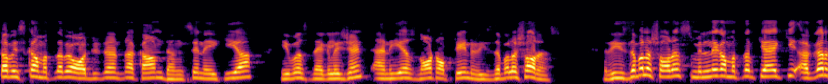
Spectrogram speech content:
तब इसका मतलब है ऑडिटर ने अपना काम ढंग से नहीं किया he was negligent and he has not obtained reasonable assurance. Reasonable assurance मिलने का मतलब क्या है कि अगर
